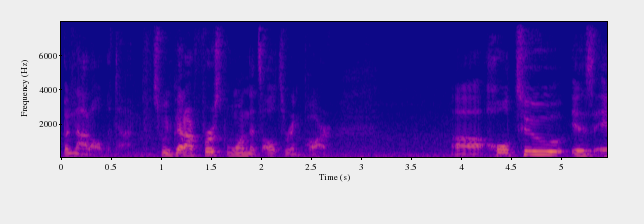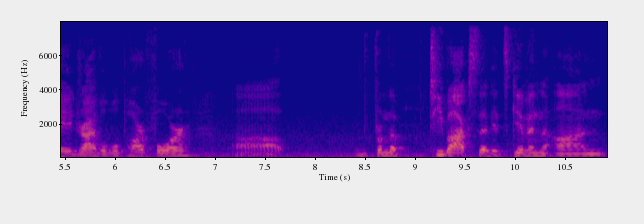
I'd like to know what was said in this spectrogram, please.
but not all the time. So we've got our first one that's altering par. Uh, hole two is a drivable par four. Uh, from the tee box that it's given on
